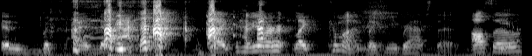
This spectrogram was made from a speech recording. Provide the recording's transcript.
and but I, like have you ever heard, like come on like he raps threats. Also Yeah.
